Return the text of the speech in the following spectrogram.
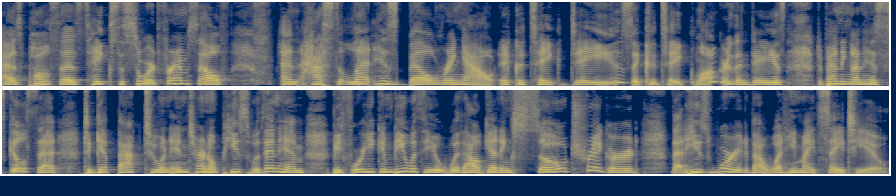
as Paul says, takes the sword for himself and has to let his bell ring out. It could take days. It could take longer than days, depending on his skill set to get back to an internal peace within him before he can be with you without getting so triggered that he's worried about what he might say to you.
